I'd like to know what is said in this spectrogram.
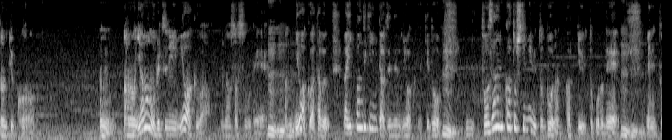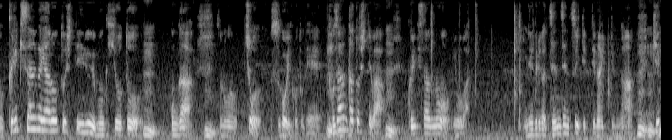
なんていうか、うん、あの、山も別に弱くはなさそうで、うんうんうん。あの弱くは多分、まあ、一般的に見たら全然弱くないけど、うん。登山家として見るとどうなのかっていうところで、うん。えっ、と、栗木さんがやろうとしている目標とうん。うん。が、その、超すごいことで、うん登山家としては、うん。栗木さんの、要は、レベルが全然ついていってないっていうのが。結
